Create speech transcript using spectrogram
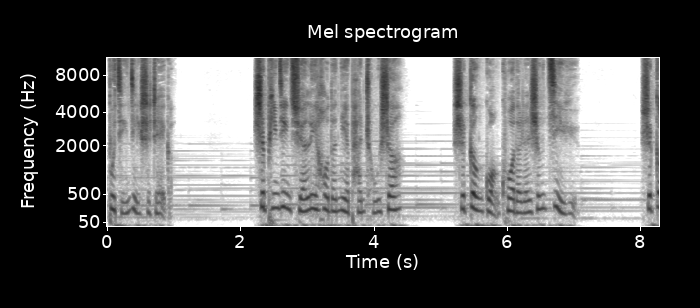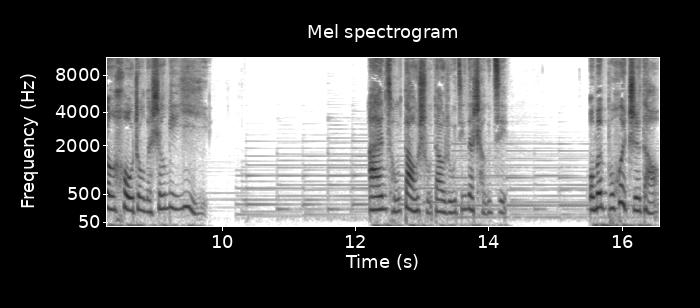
不仅仅是这个，是拼尽全力后的涅槃重生，是更广阔的人生际遇，是更厚重的生命意义。安安从倒数到如今的成绩，我们不会知道，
